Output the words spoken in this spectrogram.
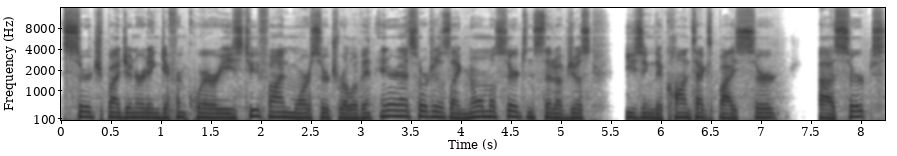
search by generating different queries to find more search relevant internet searches like normal search instead of just using the context by search, uh, search,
